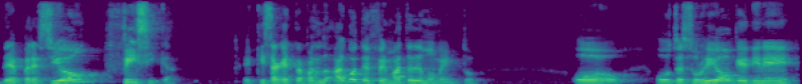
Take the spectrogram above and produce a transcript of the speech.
Depresión física. Es quizá que está pasando algo, te enfermaste de momento. O, o te surgió que tiene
